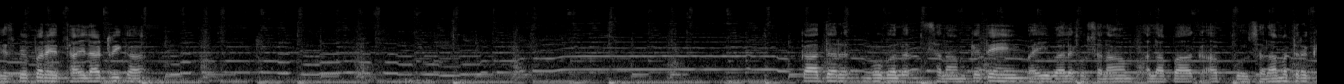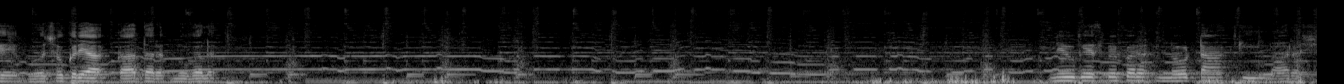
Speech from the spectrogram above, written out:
गैस पेपर है थाई लॉटरी का। कादर मुगल सलाम कहते हैं। भाई, वालेकुम सलाम। अल्लाह पाक आपको सलामत रखे। बहुत शुक्रिया Qadir Mughal. New guess paper, नोटा की बारिश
